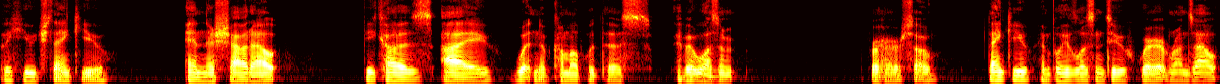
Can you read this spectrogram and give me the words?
a huge thank you and this shout out because I wouldn't have come up with this if it wasn't for her. So thank you, and please listen to Where It Runs Out.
